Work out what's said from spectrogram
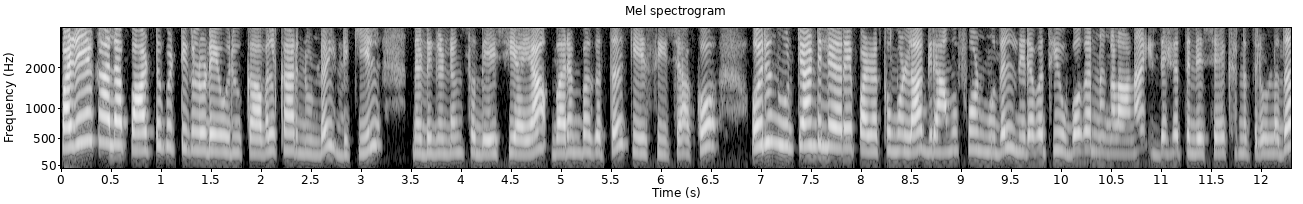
പഴയകാല പാട്ടുപെട്ടികളുടെ ഒരു കാവൽക്കാരനുണ്ട് ഇടുക്കിയിൽ. നെടുങ്കണ്ടം സ്വദേശിയായ വരമ്പകത്ത് കെ സി ചാക്കോ. ഒരു നൂറ്റാണ്ടിലേറെ പഴക്കമുള്ള ഗ്രാമഫോൺ മുതൽ നിരവധി ഉപകരണങ്ങളാണ് ഇദ്ദേഹത്തിന്റെ ശേഖരണത്തിലുള്ളത്.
